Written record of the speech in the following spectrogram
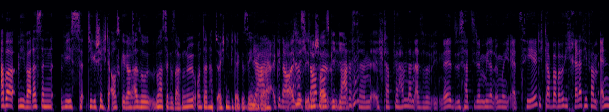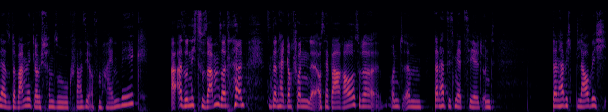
Aber wie war das denn? Wie ist die Geschichte ausgegangen? Also du hast ja gesagt, nö, und dann habt ihr euch nie wieder gesehen, Ja, oder? ja, genau. Also Hast ich glaube, wie war gegeben? das denn? Ich glaube, wir haben dann, also ne, das hat sie mir dann irgendwie erzählt. Ich glaube, aber wirklich relativ am Ende. Also da waren wir, glaube ich, schon so quasi auf dem Heimweg. Also nicht zusammen, sondern sind dann halt noch von äh, aus der Bar raus oder und ähm, dann hat sie es mir erzählt und dann habe ich, glaube ich,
